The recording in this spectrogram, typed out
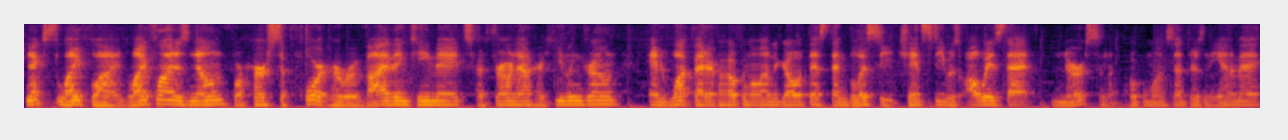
Next, Lifeline. Lifeline is known for her support, her reviving teammates, her throwing out her healing drone. And what better Pokemon to go with this than Blissey? Chansey was always that nurse in the Pokemon centers in the anime.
